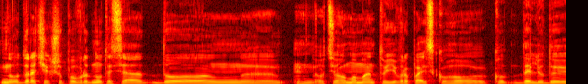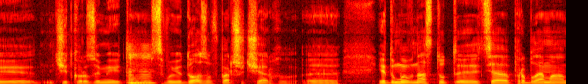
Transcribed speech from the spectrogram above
Ну, до речі, якщо повернутися до м, оцього моменту європейського, де люди чітко розуміють там Мгм. свою дозу в першу чергу, е, я думаю, в нас тут е, ця проблема.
